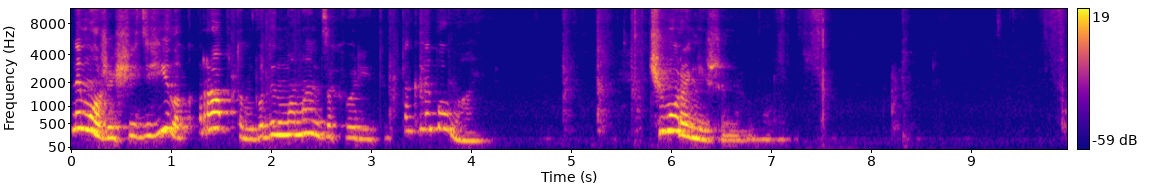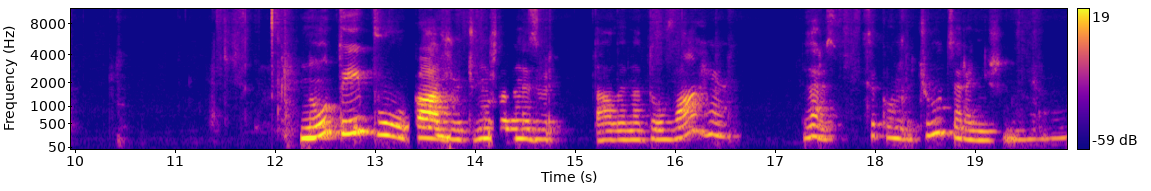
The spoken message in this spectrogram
Не може шість гілок раптом в один момент захворіти. Так не буває. Чому раніше не говорили? Ну, типу, кажуть, можливо, не звертали на то уваги. Зараз, секунду, чому це раніше не говорили?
